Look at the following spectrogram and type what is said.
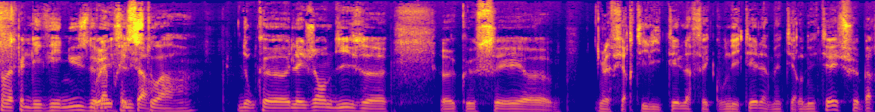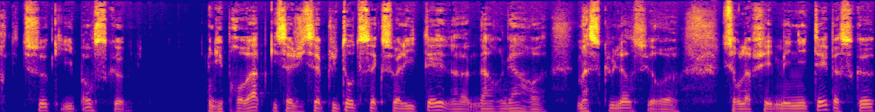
On appelle les Vénus de la préhistoire. Hein. Donc, euh, les gens disent que c'est la fertilité, la fécondité, la maternité. Je fais partie de ceux qui pensent que il est probable qu'il s'agissait plutôt de sexualité, d'un regard euh, masculin sur euh, sur la féminité, parce que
